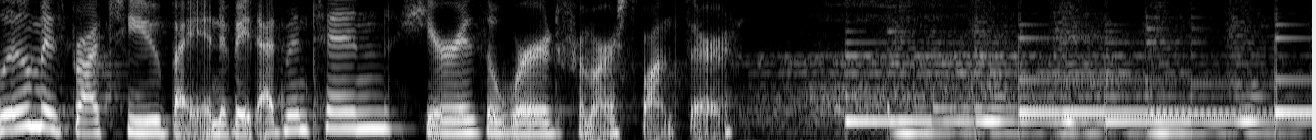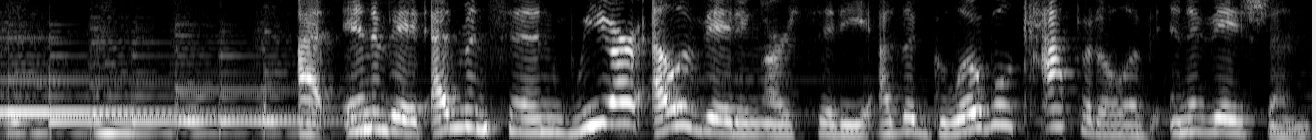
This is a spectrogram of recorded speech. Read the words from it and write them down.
Bloom is brought to you by Innovate Edmonton. Here is a word from our sponsor. At Innovate Edmonton, we are elevating our city as a global capital of innovation,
